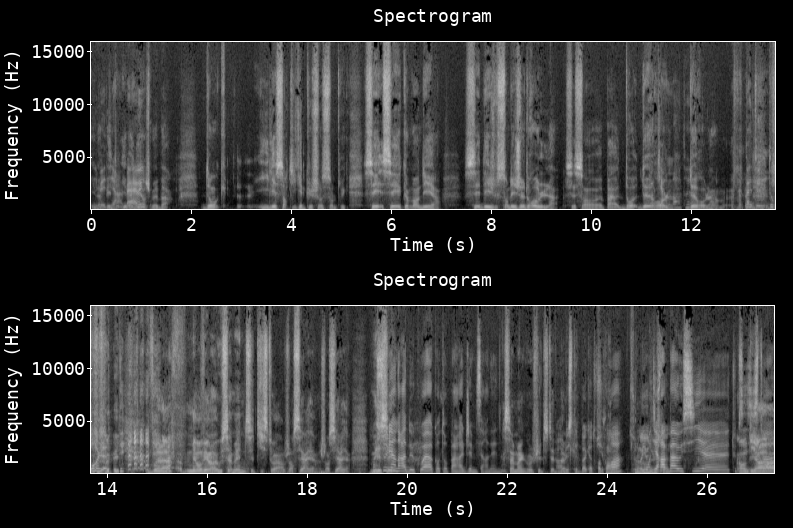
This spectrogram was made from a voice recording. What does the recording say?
il, va, péter, dire, il va bah dire je me bats. Donc, il est sorti quelque chose sur le truc. C'est, comment dire, c'est des, sont des jeux de rôle, là. Ce sont euh, pas deux rôles. Deux rôles. Hein. Pas de drôle. voilà. Mais on verra où ça mène, cette histoire. J'en sais rien. J'en sais rien. On se souviendra de quoi quand on parlera de James Harden? Ça m'a gauché le step ah, back. le step back à trois tu points. Crois? sous le on dira pas aussi euh, toutes on ces dira, histoires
